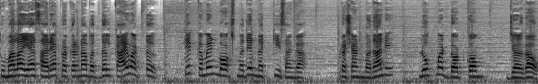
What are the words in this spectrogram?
तुम्हाला या साऱ्या प्रकरणाबद्दल काय वाटतं ते कमेंट बॉक्समध्ये नक्की सांगा. प्रशांत बधाने लोकमत डॉट कॉम जळगाव.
